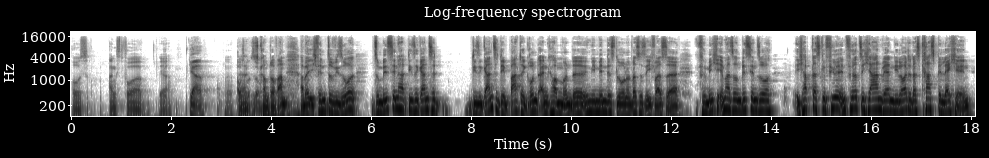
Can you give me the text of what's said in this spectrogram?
aus Angst vor, ja. Ja? Ja, das kommt drauf an. Aber ich finde sowieso, so ein bisschen hat diese ganze diese ganze Debatte Grundeinkommen und äh, irgendwie Mindestlohn und was weiß ich was äh, für mich immer so ein bisschen so ich habe das Gefühl in 40 Jahren werden die Leute das krass belächeln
